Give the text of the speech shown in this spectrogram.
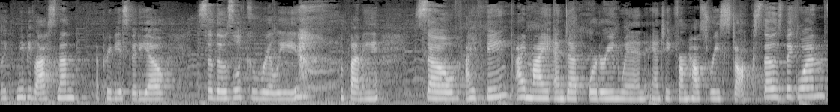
like maybe last month, a previous video. So those look really funny. So I think I might end up ordering when Antique Farmhouse restocks those big ones.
